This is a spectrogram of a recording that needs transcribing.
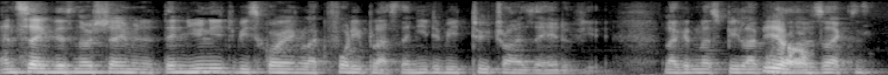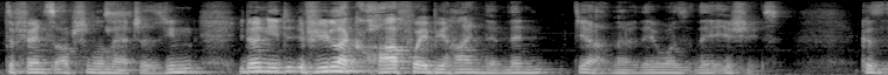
and saying there's no shame in it, then you need to be scoring like 40 plus. They need to be two tries ahead of you. Like it must be like one of Yeah. those like defense optional matches. You you don't need to, if you're like halfway behind them, then yeah, no, there was there issues because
